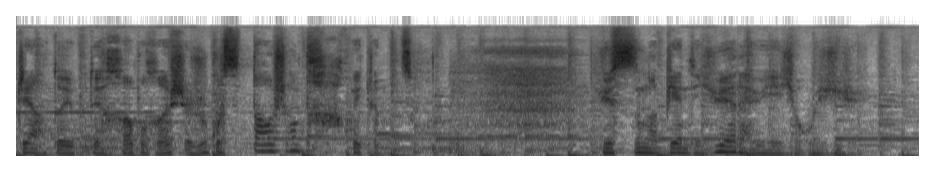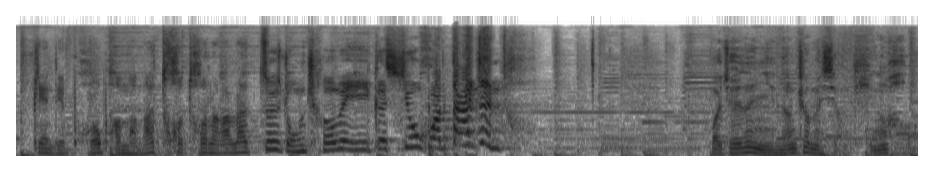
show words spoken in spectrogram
这样对不对，合不合适。如果是道生他会这么做，于是我变得越来越犹豫，变得婆婆妈妈、拖拖拉拉，最终成为一个绣花大枕头。我觉得你能这么想挺好的。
